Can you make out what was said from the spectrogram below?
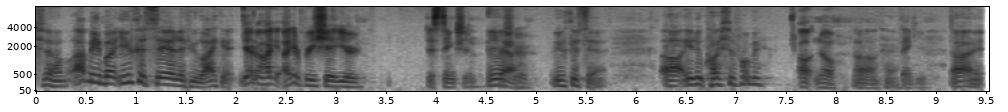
So I mean, but you could say it if you like it. Yeah, no, I, I can appreciate your distinction Yeah, for sure. you could say it. Uh, any question for me? Oh no, no. Oh, okay. Thank you. All right.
